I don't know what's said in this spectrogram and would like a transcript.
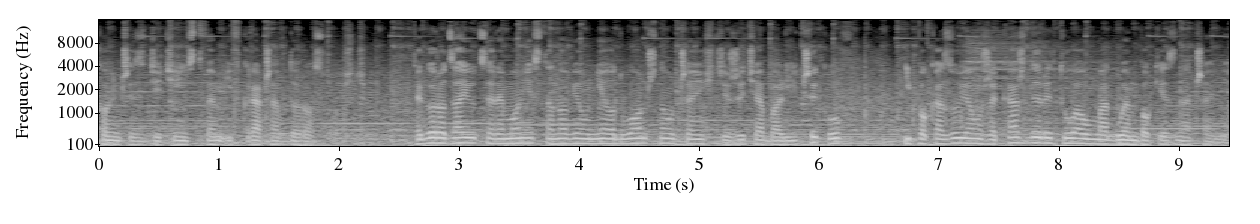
kończy z dzieciństwem i wkracza w dorosłość. Tego rodzaju ceremonie stanowią nieodłączną część życia Balijczyków i pokazują, że każdy rytuał ma głębokie znaczenie.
